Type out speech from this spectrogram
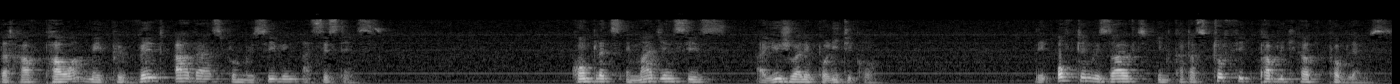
that have power may prevent others from receiving assistance. Complex emergencies are usually political. They often result in catastrophic public health problems.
